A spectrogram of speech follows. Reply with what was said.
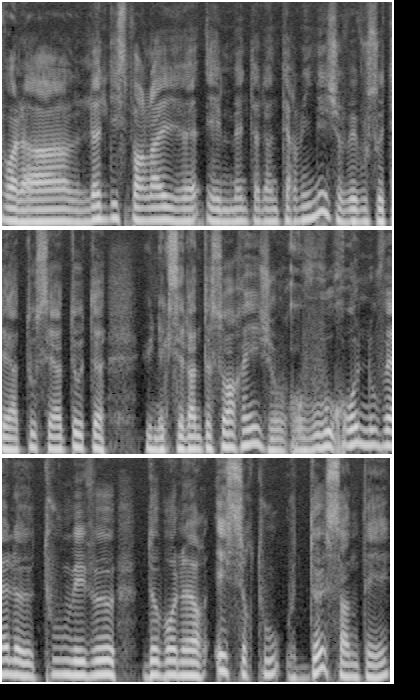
Voilà, lundi Sport Live est maintenant terminé. Je vais vous souhaiter à tous et à toutes une excellente soirée. Je vous renouvelle tous mes voeux de bonheur et surtout de santé.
